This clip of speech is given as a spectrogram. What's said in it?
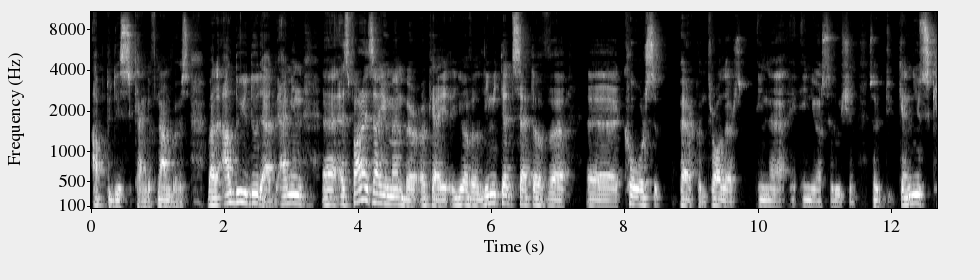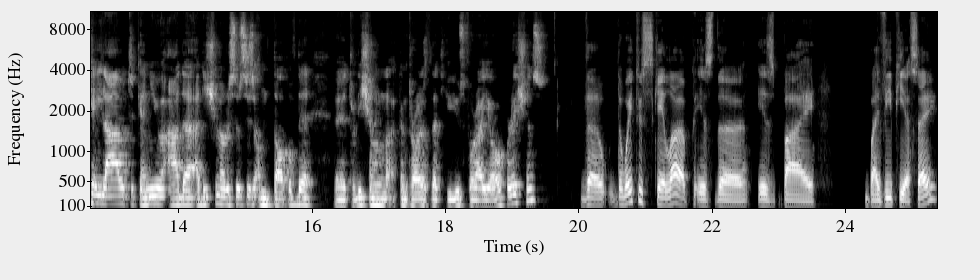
up to this kind of numbers. But how do you do that? I mean, uh, as far as I remember, okay, you have a limited set of uh, uh cores per controllers in uh, in your solution. So can you scale out? Can you add uh, additional resources on top of the traditional controllers that you use for IO operations? The the way to scale up is the is by by VPSA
